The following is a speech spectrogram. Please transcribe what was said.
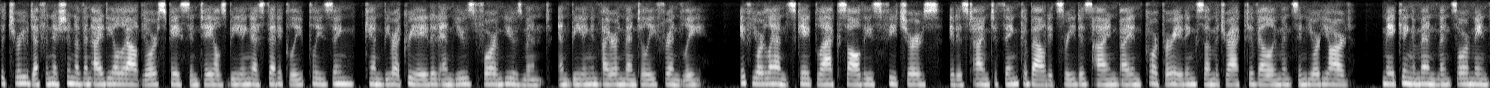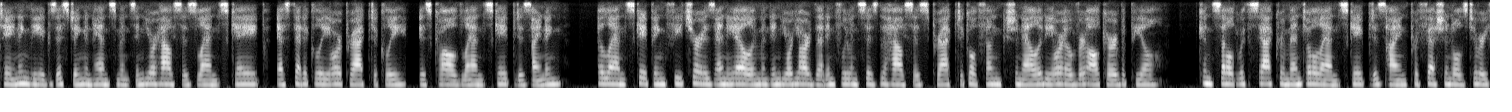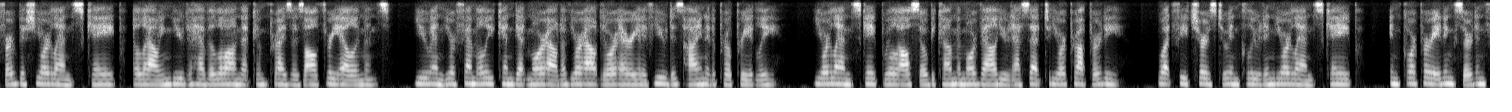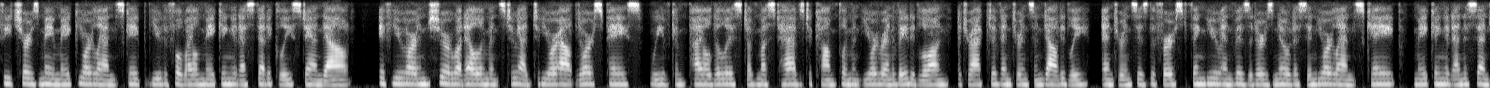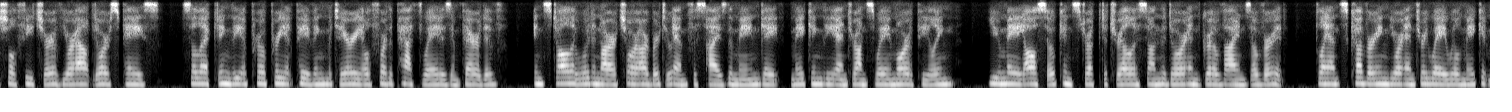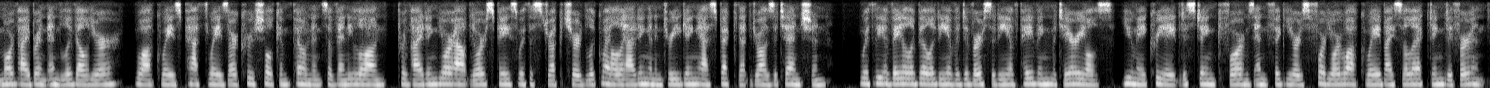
The true definition of an ideal outdoor space entails being aesthetically pleasing, can be recreated and used for amusement, and being environmentally friendly. If your landscape lacks all these features, it is time to think about its redesign by incorporating some attractive elements in your yard. Making amendments or maintaining the existing enhancements in your house's landscape, aesthetically or practically, is called landscape designing. A landscaping feature is any element in your yard that influences the house's practical functionality or overall curb appeal. Consult with Sacramento landscape design professionals to refurbish your landscape, allowing you to have a lawn that comprises all three elements. You and your family can get more out of your outdoor area if you design it appropriately. Your landscape will also become a more valued asset to your property. What features to include in your landscape? Incorporating certain features may make your landscape beautiful while making it aesthetically stand out. If you are unsure what elements to add to your outdoor space, we've compiled a list of must haves to complement your renovated lawn. Attractive entrance Undoubtedly, entrance is the first thing you and visitors notice in your landscape, making it an essential feature of your outdoor space. Selecting the appropriate paving material for the pathway is imperative. Install a wooden arch or arbor to emphasize the main gate, making the entranceway more appealing. You may also construct a trellis on the door and grow vines over it. Plants covering your entryway will make it more vibrant and livelier. Walkways, pathways are crucial components of any lawn, providing your outdoor space with a structured look while adding an intriguing aspect that draws attention. With the availability of a diversity of paving materials, you may create distinct forms and figures for your walkway by selecting different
